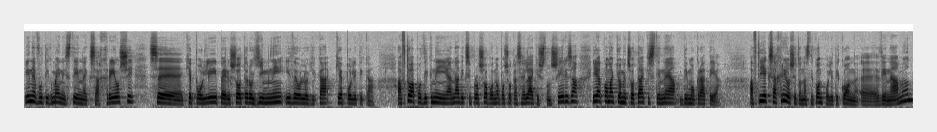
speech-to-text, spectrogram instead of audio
είναι βουτυγμένη στην εξαχρίωση σε και πολύ περισσότερο γυμνή ιδεολογικά και πολιτικά. Αυτό αποδεικνύει η ανάδειξη προσώπων όπως ο Κασελάκης στον ΣΥΡΙΖΑ ή ακόμα και ο Μητσοτάκης στη Νέα Δημοκρατία. Αυτή η εξαχρίωση των αστικών πολιτικών ε, δυνάμεων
